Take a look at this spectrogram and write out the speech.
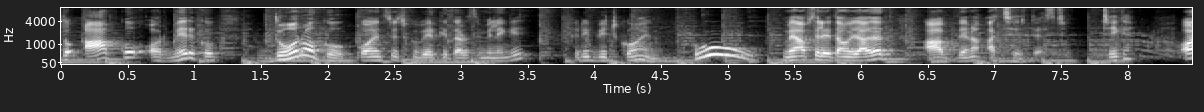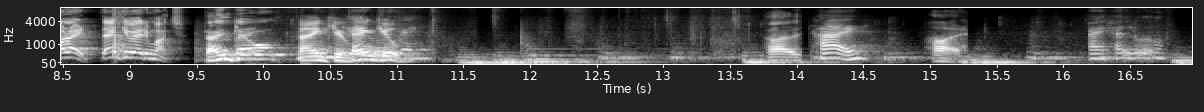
तो आपको और मेरे को दोनों को कॉइन स्विच कुबेर की तरफ़ से मिलेंगे. फ्री बिटकॉइन मैं आपसे लेता हूँ इजाज़त. आप देना अच्छे टेस्ट ठीक है? Alright thank you very much thank you thank you thank you hi hi hi hi hello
